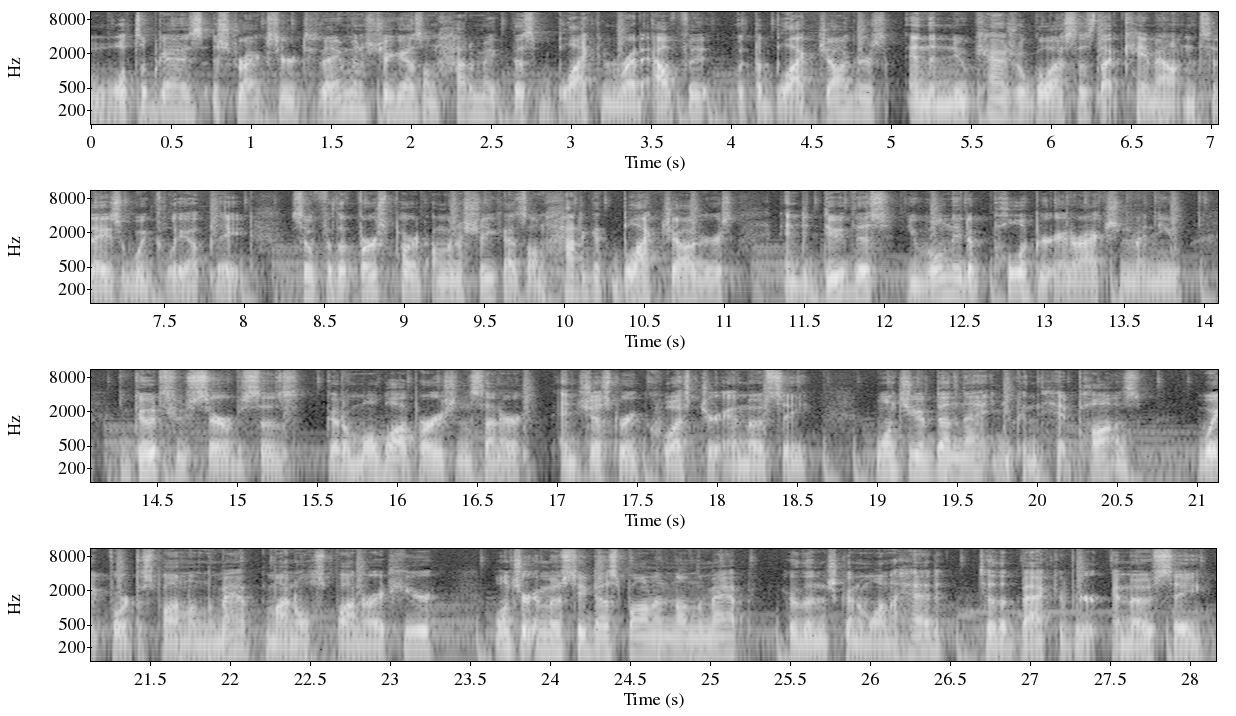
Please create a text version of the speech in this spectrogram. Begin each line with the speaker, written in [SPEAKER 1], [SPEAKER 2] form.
[SPEAKER 1] What's up guys, it's Drax here. Today I'm going to show you guys on how to make this black and red outfit with the black joggers and the new casual glasses that came out in today's weekly update. So for the first part, I'm going to show you guys on how to get the black joggers and to do this, you will need to pull up your interaction menu, go to services, go to mobile operations center and just request your MOC. Once you have done that, you can hit pause, wait for it to spawn on the map, mine will spawn right here. Once your MOC does spawn in on the map, you're then just going to want to head to the back of your MOC.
